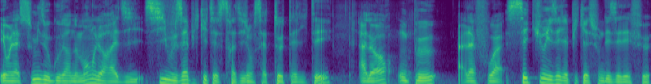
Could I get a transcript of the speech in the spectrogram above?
Et on l'a soumise au gouvernement. On leur a dit si vous appliquez cette stratégie en sa totalité, alors on peut à la fois sécuriser l'application des ZFE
